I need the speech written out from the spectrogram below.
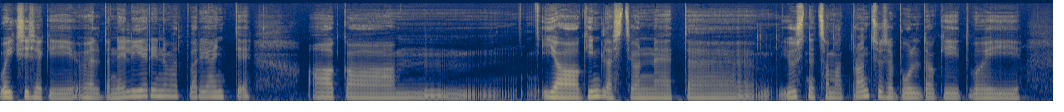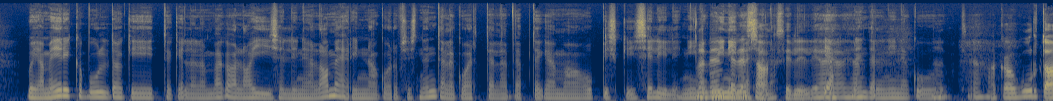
võiks isegi öelda neli erinevat varianti aga mm, ja kindlasti on need just needsamad Prantsuse buldogid või või Ameerika buldogid, kellel on väga lai selline lame rinnakorv, siis nendele koertele peab tegema hoopiski selili, nii no, nagu inimesele. saaks selili, jah, jah, jah. Nendele nii nagu aga hurda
